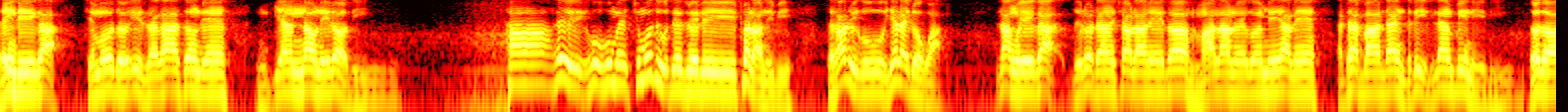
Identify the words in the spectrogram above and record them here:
ဒိန်ဒီကရှင်မိုးတို့ဤစကားအဆုံးတွင် ပြန်နောက်နေတော့သည်ဟာဟေးဟိုဟိုမဲ့ရှင်မိုးတို့အသေးဆွဲလေးထွက်လာနေပြီစကားတွေကိုရက်လိုက်တော့ကွာလှငွေကသူတို့တန်းလျှောက်လာနေသောမာလာနွယ်ကိုမြင်ရလင်အထက်ပါတိုင်းသတိလှမ်းပေးနေသည်သို့သော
